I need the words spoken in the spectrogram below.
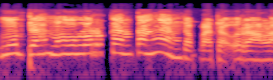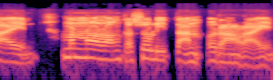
mudah mengulurkan tangan kepada orang lain, menolong kesulitan orang lain,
